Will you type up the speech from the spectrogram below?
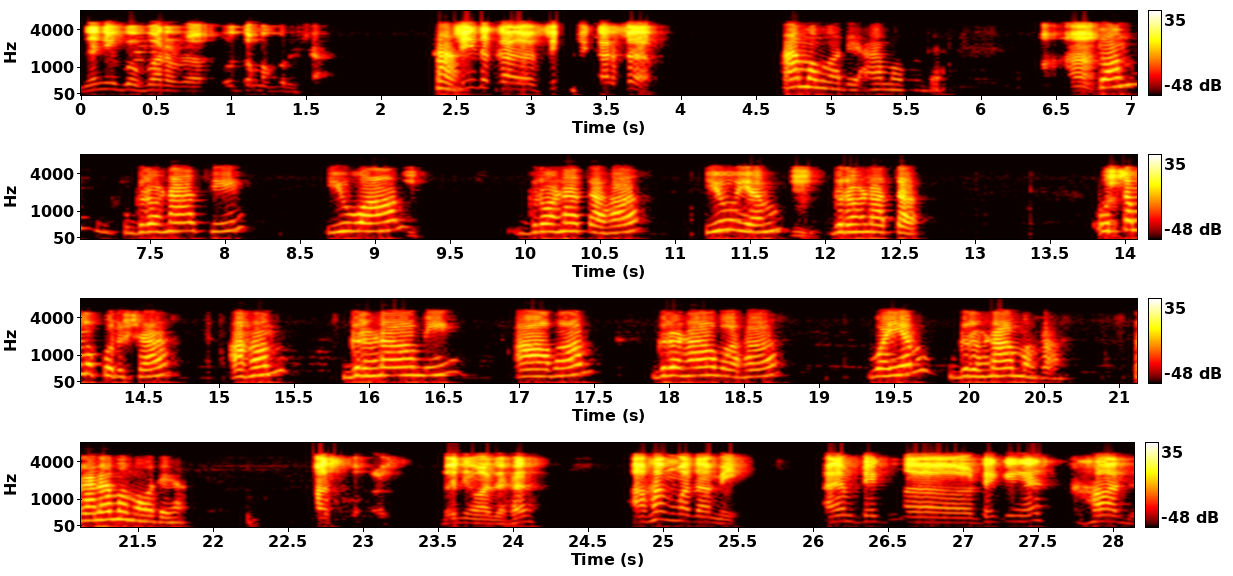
then you go for uh, uttama purusha हा see the see the cursor आं महोदय आं महोदय ah त्वं गृह्णासि युवां गृह्णतः यूयं Hmm. गृह्णत उत्तमपुरुष अहं गृह्णामि आवां गृह्णावः वयं गृह्णामः प्रणम महोदय अस्तु अस्तु धन्यवादः अहं वदामि I am take taking as खाद्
